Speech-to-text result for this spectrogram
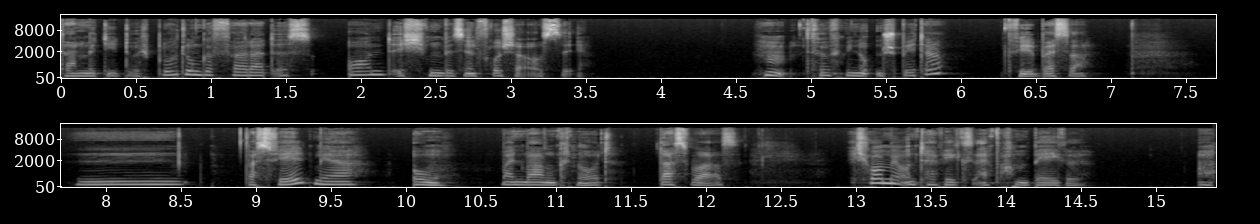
damit die Durchblutung gefördert ist und ich ein bisschen frischer aussehe. Hm, fünf Minuten später? Viel besser. Hm, was fehlt mir? Oh, mein Magen knurrt. Das war's. Ich hole mir unterwegs einfach einen Bagel. Oh,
